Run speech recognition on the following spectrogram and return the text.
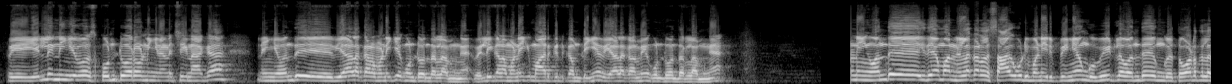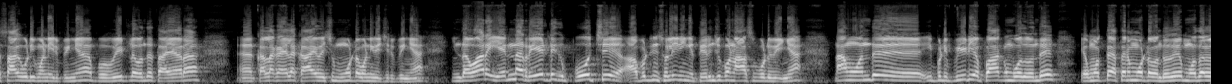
இப்போ எள்ளு நீங்கள் கொண்டு வரோம் நீங்கள் நினச்சிங்கனாக்கா நீங்கள் வந்து வியாழக்கிழமை அன்றைக்கே கொண்டு வந்துடலாமுங்க. வெள்ளிக்கிழமை அன்றைக்கி மார்க்கெட் கமிட்டிங்க வியாழக்கிழமையே கொண்டு வந்துடலாமுங்க. நீங்கள் வந்து இதே மாதிரி நிலக்கடலை சாகுபடி பண்ணியிருப்பீங்க. உங்கள் வீட்டில் வந்து உங்கள் தோட்டத்தில் சாகுபடி பண்ணியிருப்பீங்க. இப்போ வீட்டில் வந்து தயாராக கடலக்காயில் காய வச்சு மூட்டை பண்ணி வச்சுருப்பீங்க. இந்த வாரம் என்ன ரேட்டுக்கு போச்சு அப்படின்னு சொல்லி நீங்கள் தெரிஞ்சுக்கணும்னு ஆசைப்படுவீங்க. நாம் வந்து இப்படி வீடியோ பார்க்கும்போது வந்து மொத்தம் எத்தனை மூட்டை வந்தது? முதல்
